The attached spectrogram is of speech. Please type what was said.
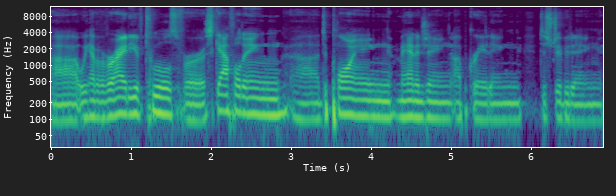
Uh, we have a variety of tools for scaffolding, uh, deploying, managing, upgrading, distributing,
